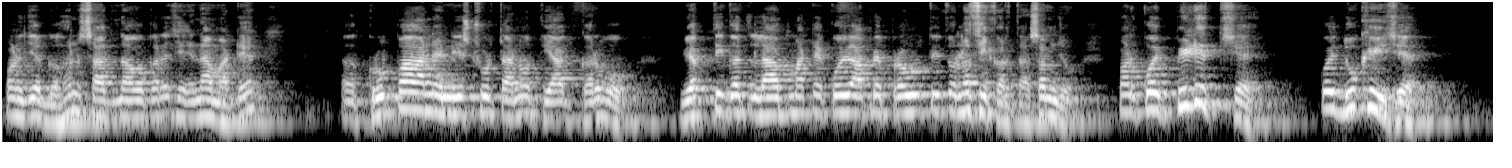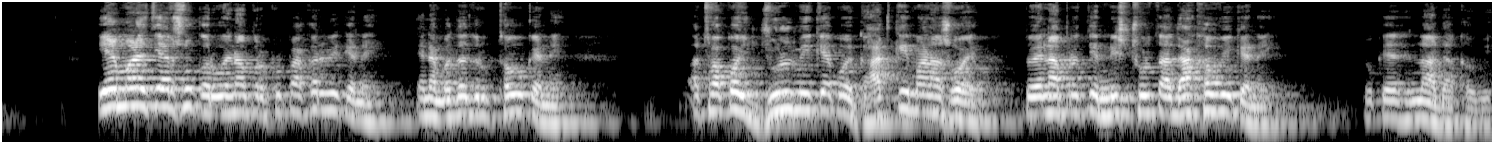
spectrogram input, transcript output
પણ જે ગહન સાધનાઓ કરે છે એના માટે કૃપા અને નિષ્ઠુરતાનો ત્યાગ કરવો. વ્યક્તિગત લાભ માટે કોઈ આપણે પ્રવૃત્તિ તો નથી કરતા, સમજો. પણ કોઈ પીડિત છે, કોઈ દુઃખી છે, એ મળે ત્યારે શું કરવું? એના પર કૃપા કરવી કે નહીં? એને મદદરૂપ થવું કે નહીં? અથવા કોઈ જુલમી કે કોઈ ઘાતકી માણસ હોય, તો એના પ્રત્યે નિષ્ઠુરતા દાખવવી કે નહીં? તો કે ના દાખવવી.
